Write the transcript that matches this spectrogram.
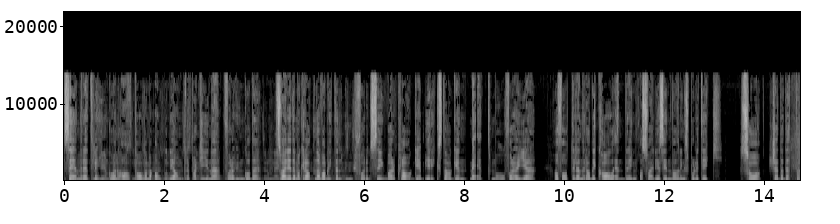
senere til å inngå en avtale med alle de andre partiene for å unngå det. Sverigedemokraterna var blitt en uforutsigbar plage i Riksdagen med ett mål for øye å få til en radikal endring av Sveriges innvandringspolitikk. Så skjedde dette.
